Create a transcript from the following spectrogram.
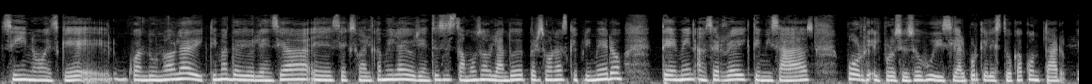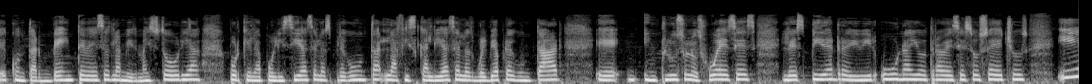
Sí, no, es que eh, cuando uno habla de víctimas de violencia eh, sexual, Camila de oyentes, estamos hablando de personas que primero temen a ser revictimizadas por el proceso judicial porque les toca contar eh, contar 20 veces la misma historia, porque la policía se las pregunta, la fiscalía se las vuelve a preguntar, eh, incluso los jueces les piden revivir una y otra vez esos hechos. Y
